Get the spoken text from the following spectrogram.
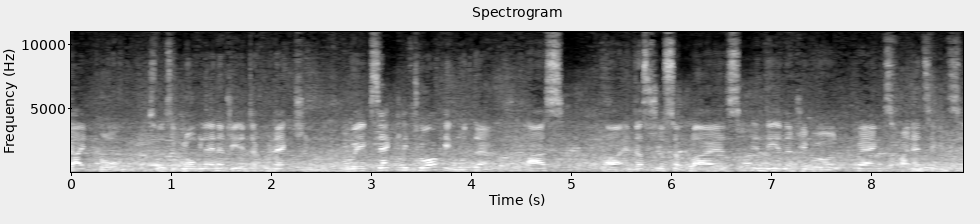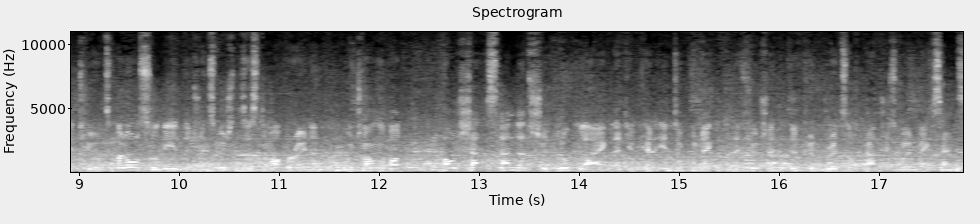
GEIDCO. So it's a global energy interconnection, we're exactly talking with them, us, uh, industrial suppliers in the energy world, banks, financing institutes, but also the, the transmission system operator. We're talking about how standards should look like that you can interconnect in the future the different grids of countries where it makes sense.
